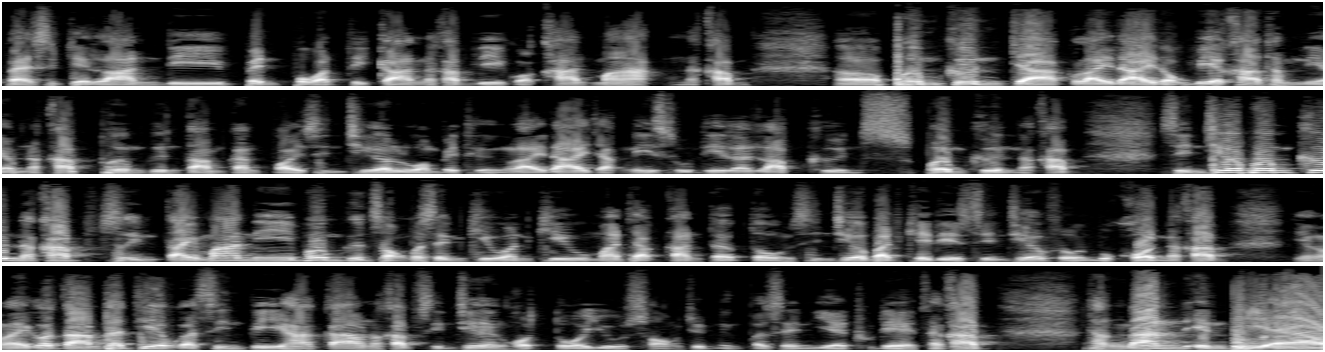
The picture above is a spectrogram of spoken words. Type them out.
787 ล้านดีเป็นประวัติการนะครับ ดีกว่าคาดมากนะครับเเพิ่มขึ้นจากรายได้ดอกเบี้ยค่าธรรมเนียมนะครับ เพิ่มขึ้นตามการปล่อยสินเชื่อรวมไปถึงรายได้จากหนี้สูญที่ได้รับคืนเพิ่มขึ้นนะครับ สินเชื่อเพิ่มขึ้นนะครับสินไตรมาสนี้เพิ่มขึ้น 2% Q on Q มาจากการเติบโตของสินเชื่อบัตรเครดิตสินเชื่อส่วนบุคคลนะครับอย่างไรก็ตามถ้าเทียบกับสิ้นปี 59 นะครับ สินเชื่อยังหดตัวอยู่ 2.1% year to date นะครับ ทางด้าน NPL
